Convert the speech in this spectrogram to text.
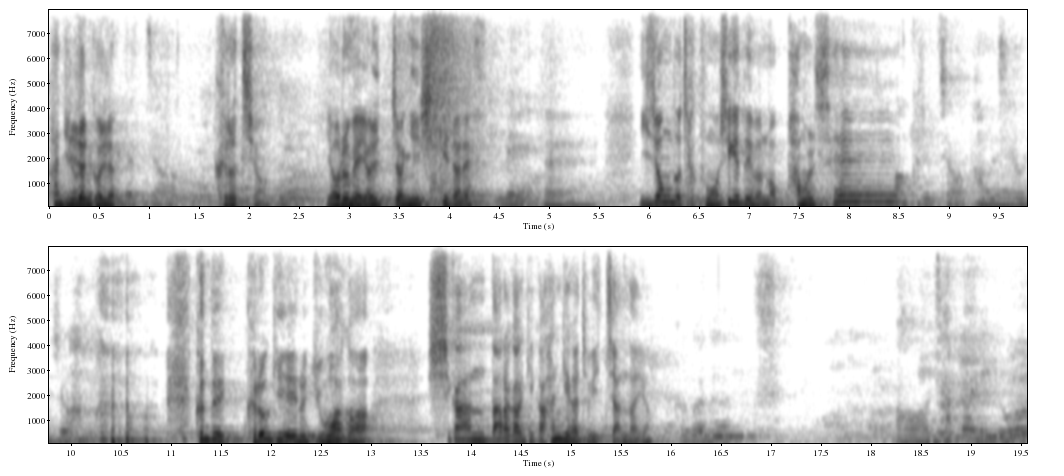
한 1년 걸려 그렇죠. 그렇죠. 네. 여름에 열정이 식기 전에. 이 정도 작품 하시게 되면 막 밤을 새 어, 그렇죠. 밤을 새우죠. 근데 그러기에는 유화가 시간 따라가기가 한계가 좀 있지 않나요? 그거는 어, 작가의 유화,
